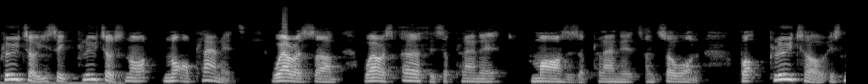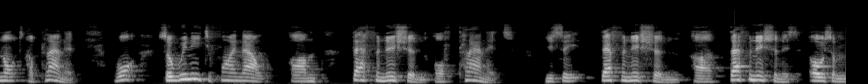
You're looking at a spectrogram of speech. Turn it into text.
Pluto, you see, Pluto's not, not a planet. Whereas, um, whereas Earth is a planet, Mars is a planet, and so on. But Pluto is not a planet. What? So we need to find out um, definition of planet. You see, definition. Uh, definition is also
